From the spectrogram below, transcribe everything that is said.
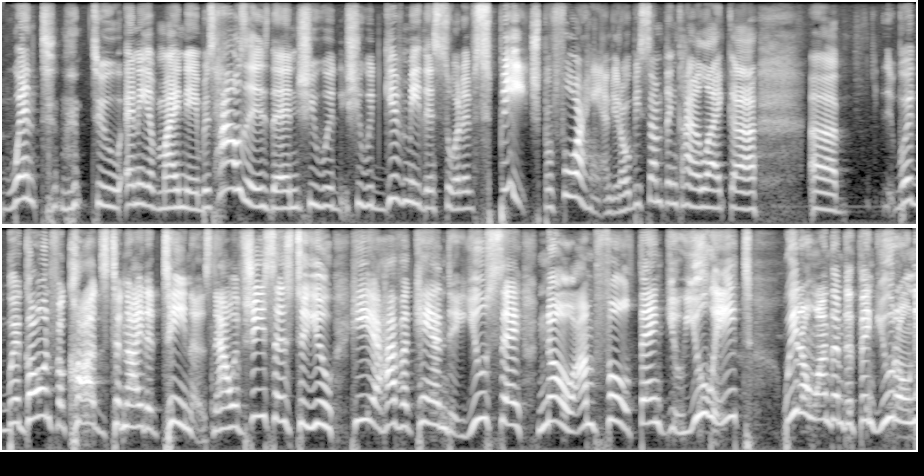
went to any of my neighbors' houses, then she would she would give me this sort of speech beforehand. You know, it'd be something kind of like. Uh, uh, we're, we're going for cards tonight at Tina's. Now, if she says to you, Here, have a candy, you say, No, I'm full, thank you. You eat. We don't want them to think you don't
